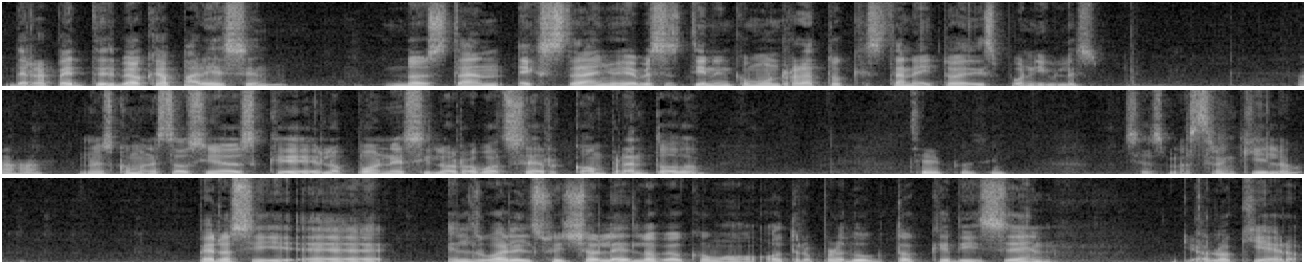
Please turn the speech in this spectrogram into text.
de repente veo que aparecen. No es tan extraño y a veces tienen como un rato que están ahí todavía disponibles. Ajá. No es como en Estados Unidos que lo pones y los robots se compran todo. Sí, pues sí. O sea, es más tranquilo. Pero sí, eh, el, Switch OLED lo veo como otro producto que dicen, yo lo quiero.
